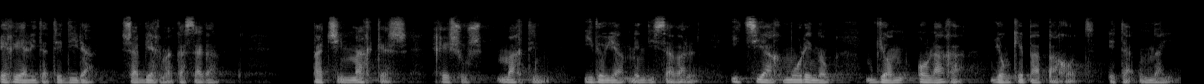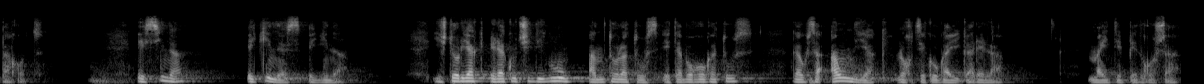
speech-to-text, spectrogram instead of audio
errealitate dira, Xabier Makazaga. Patxi Marquez, Jesus Martin, Idoia Mendizabal, Itziar Moreno, Jon Olaga, Jon Kepa Parrot eta Unai Parrot. Ezina, ekinez egina. Historiak erakutsi digu antolatuz eta borrokatuz, gauza haundiak lortzeko gai garela. Maite Pedrosa,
